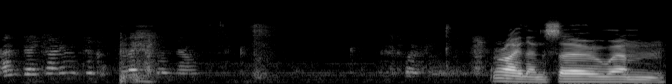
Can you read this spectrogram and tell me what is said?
And I can't even pick up the redstone now. It's worth it. Right then, so um,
